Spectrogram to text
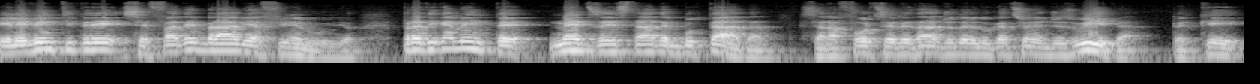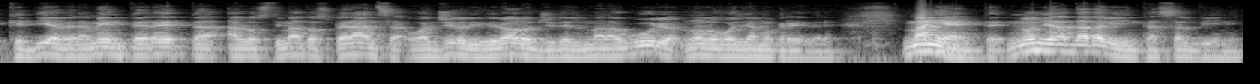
e le 23 se fate bravi a fine luglio. Praticamente mezza estate buttata. Sarà forse il retaggio dell'educazione gesuita, perché che dia veramente retta allo stimato Speranza o al giro di virologi del malaugurio non lo vogliamo credere. Ma niente, non gliel'ha data vinta a Salvini.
